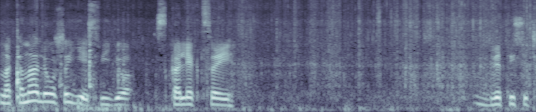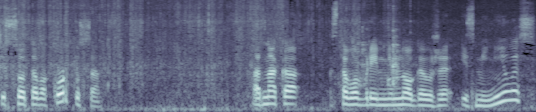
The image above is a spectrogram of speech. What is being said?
На канале уже есть видео с коллекцией 2100 корпуса. Однако того времени многое уже изменилось.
